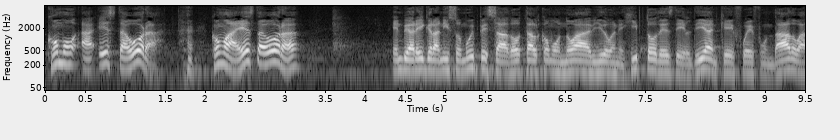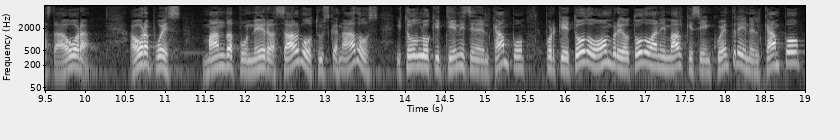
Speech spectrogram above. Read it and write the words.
como a esta hora, como a esta hora, enviaré granizo muy pesado, tal como no ha habido en Egipto desde el día en que fue fundado hasta ahora. Ahora pues, manda poner a salvo tus ganados y todo lo que tienes en el campo, porque todo hombre o todo animal que se encuentre en el campo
